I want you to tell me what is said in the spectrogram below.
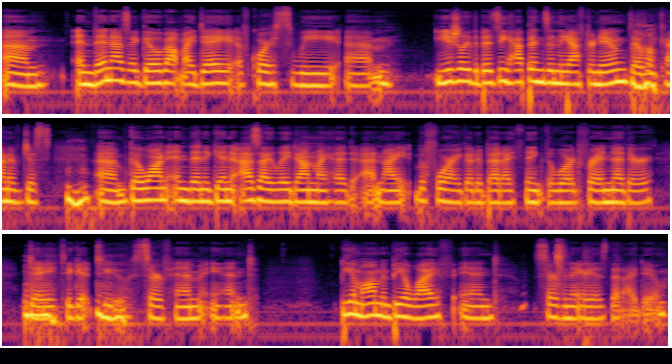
Um, and then as I go about my day, of course, we, um, usually the busy happens in the afternoon. So we kind of just, um, go on. And then again, as I lay down my head at night before I go to bed, I thank the Lord for another day to get to serve him and be a mom and be a wife and serve in the areas that I do.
